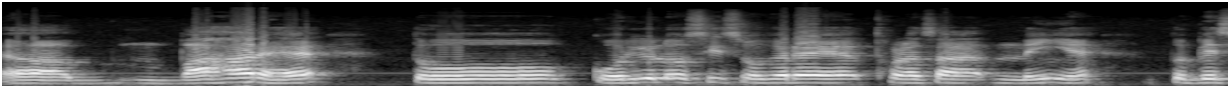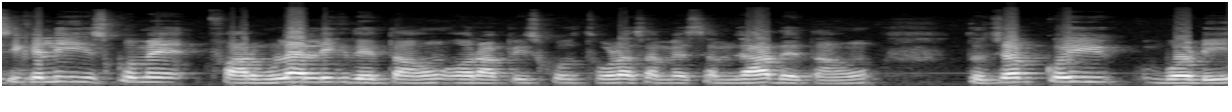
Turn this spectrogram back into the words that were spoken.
बाहर है तो कोरियोलोसिस वगैरह थोड़ा सा नहीं है। तो बेसिकली इसको मैं फार्मूला लिख देता हूँ और आप इसको थोड़ा सा मैं समझा देता हूँ। तो जब कोई बॉडी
